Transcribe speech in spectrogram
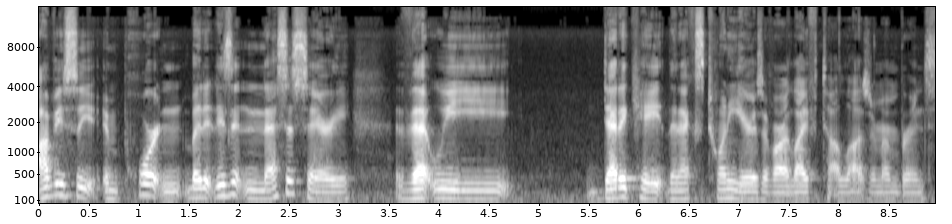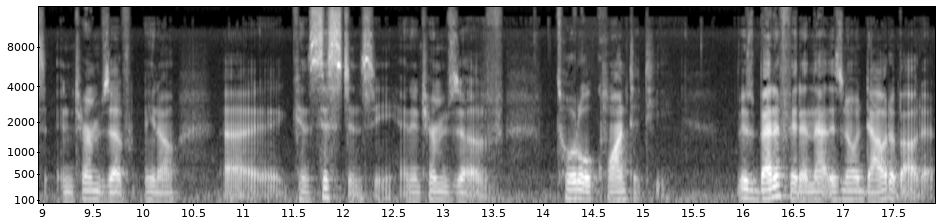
obviously important, but it isn't necessary that we dedicate the next 20 years of our life to Allah's remembrance in terms of, you know, uh, consistency and in terms of total quantity. There's benefit in that, there's no doubt about it.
